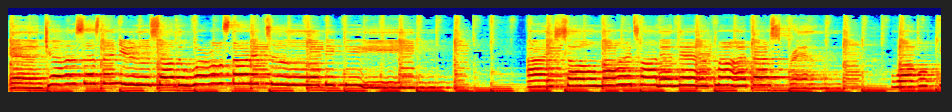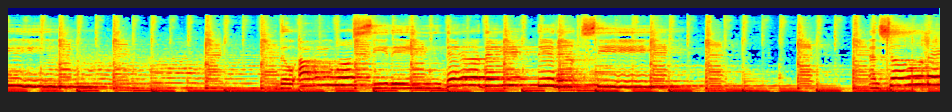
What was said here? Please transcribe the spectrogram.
And just as Though I was sitting there, they didn't see. And so they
